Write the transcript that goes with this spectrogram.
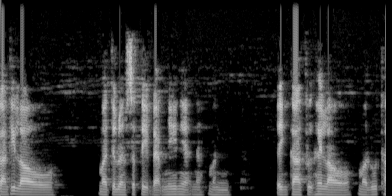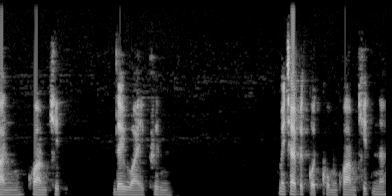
การที่เรามาเจริญสติแบบนี้เนี่ยนะมันเป็นการฝึกให้เรามารู้ทันความคิดได้ไวขึ้น ไม่ใช่ไปกดข่มความคิดนะ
